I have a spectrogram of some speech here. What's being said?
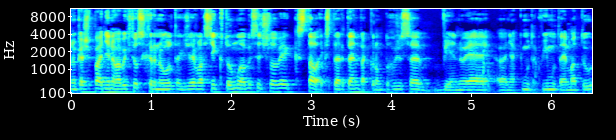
No každopádně, no, abych to schrnul, takže vlastně k tomu, aby se člověk stal expertem, tak krom toho, že se věnuje eh, nějakému takovému tématu,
